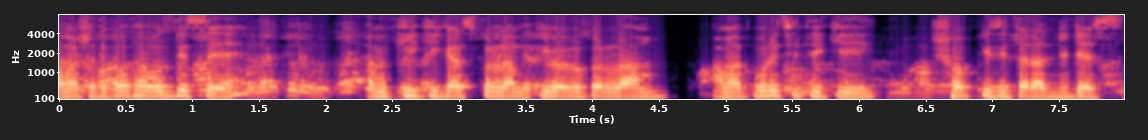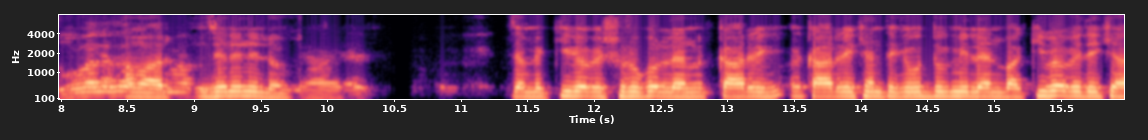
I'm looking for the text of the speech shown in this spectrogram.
আমার সাথে কথা বলতেছে। আমি কি কি কাজ করলাম কীভাবে করলাম আমার পরিচিতি কি সবকিছু তারা ডিটেলস আমার জেনে নিল। যে আপনি কীভাবে শুরু করলেন কার কার এখান থেকে উদ্যোগ নিলেন বা কীভাবে দেখা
